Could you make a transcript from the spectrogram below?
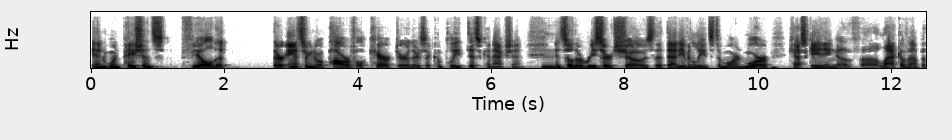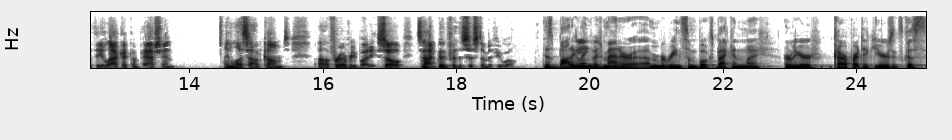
And when patients feel that they're answering to a powerful character, there's a complete disconnection. Mm. And so the research shows that that even leads to more and more cascading of uh, lack of empathy, lack of compassion, and less outcomes uh, for everybody. So it's not good for the system, if you will. Does body language matter? I remember reading some books back in my earlier chiropractic years because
